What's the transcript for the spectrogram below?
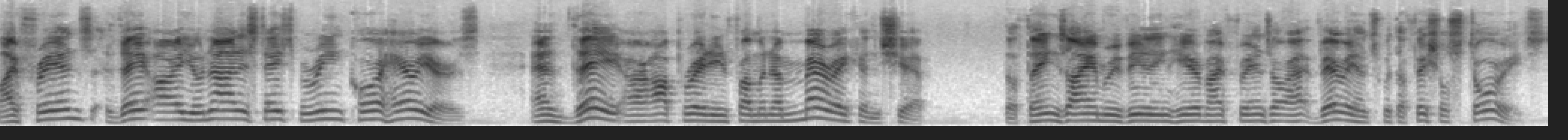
My friends, they are United States Marine Corps Harriers, and they are operating from an American ship. The things I am revealing here, my friends, are at variance with official stories,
